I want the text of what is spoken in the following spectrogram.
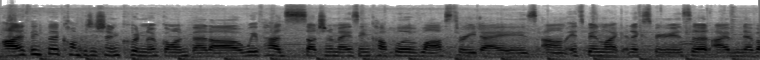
I think the competition couldn't have gone better. We've had such an amazing couple of last three days. Um, it's been like an experience that I've never,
